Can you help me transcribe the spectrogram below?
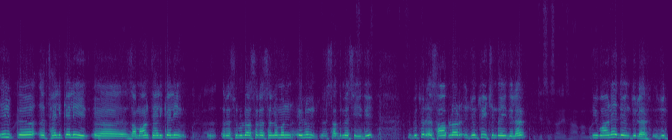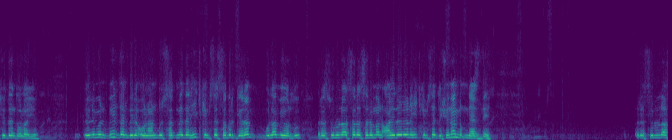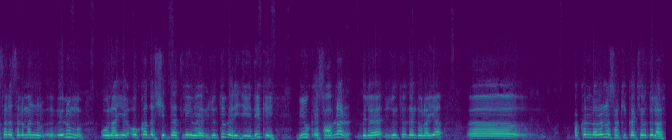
İlk e, tehlikeli e, zaman tehlikeli Resulullah sallallahu aleyhi ve sellem'in ölüm sadmesiydi. Bütün eshablar üzüntü içindeydiler. Divane döndüler üzüntüden dolayı. Ölümün birdenbire olan bu sadmeden hiç kimse sabır görem bulamıyordu. Resulullah sallallahu aleyhi ve sellem'in ayrılığını hiç kimse düşünemezdi. Resulullah sallallahu aleyhi ve sellem'in ölüm olayı o kadar şiddetli ve üzüntü vericiydi ki büyük eshablar bile üzüntüden dolayı e, akıllarını sanki kaçırdılar.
